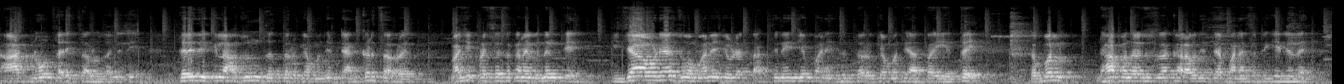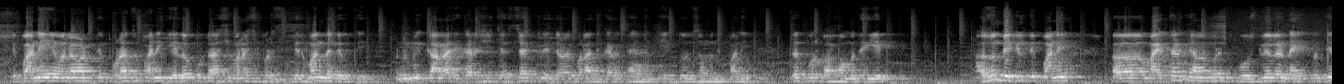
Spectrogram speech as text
आठ नऊ तारीख चालू झालेली आहे. तरी देखील अजून जत तालुक्यामध्ये टँकर चालू आहेत. माझी प्रशासकांना विनंती आहे की ज्या एवढ्या जोमाने जेवढ्या ताकदीने जे पाणी जत तालुक्यामध्ये आता येतं आहे तब्बल दहा पंधरा दिवसाचा कालावधी त्या पाण्यासाठी गेलेला आहे. ते पाणी मला वाटते पुराचं पाणी गेलं कुठं अशी मनाची परिस्थिती निर्माण झाली होती. म्हणून मी काल अधिकाऱ्याशी चर्चा केली. त्यावेळेस मला अधिकाऱ्याने सांगितलं की एक दोन दिवसामध्ये पाणी जतपूर भागामध्ये येईल. अजून देखील ते पाणी मायथाड कॅनलपर्यंत पोहोचलेलं नाही पण ते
